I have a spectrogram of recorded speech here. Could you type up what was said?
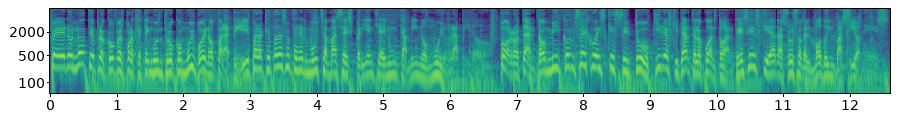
Pero no te preocupes porque tengo un truco muy bueno para ti, para que puedas obtener mucha más experiencia en un camino muy rápido. Por lo tanto, mi consejo es que si tú quieres quitártelo cuanto antes, es que hagas uso del modo invasiones,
